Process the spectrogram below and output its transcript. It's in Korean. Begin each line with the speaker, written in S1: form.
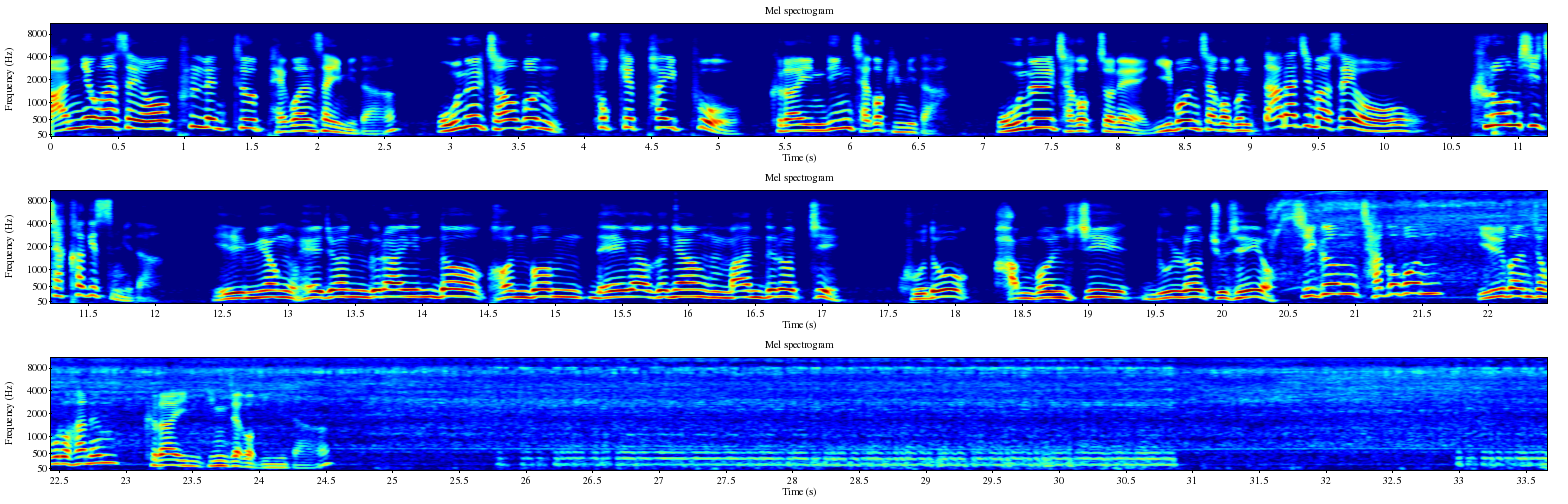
S1: 안녕하세요. 플랜트 백완사입니다. 오늘 작업은 소켓 파이프 그라인딩 작업입니다. 오늘 작업 전에 이번 작업은 따라하지 마세요. 그럼 시작하겠습니다.
S2: 일명 회전 그라인더 건범 내가 그냥 만들었지. 구독 한 번씩 눌러주세요.
S1: 지금 작업은 일반적으로 하는 그라인딩 작업입니다.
